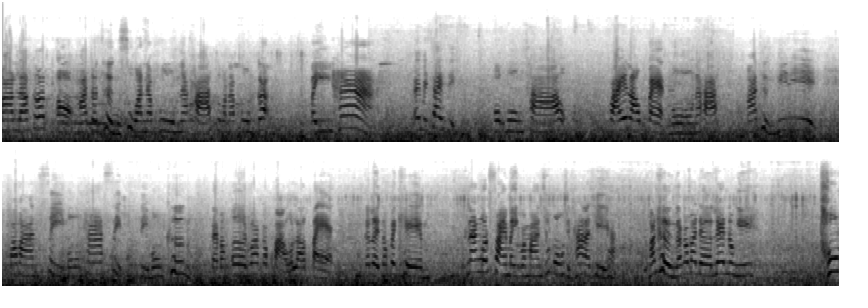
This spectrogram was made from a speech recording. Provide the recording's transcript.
มาแล้วก็ออกมาจนถึงสุวรรณภูมินะคะ สุวรรณภูมิก็ตีห้าเอ้ยไม่ใช่สิหกโมงเช้า ไฟเรา8โมงนะคะ มาถึงที่นี่ประมาณ4โมง50 4โมงครึ่ง แต่บังเอิญว่ากระเป๋าเราแตก ก็เลยต้องไปเคม นั่งรถไฟมาอีกประมาณชั่วโมง 15 นาทีค่ะ มาถึงแล้วก็มาเดินเล่นตรงนี้ ทุ่ม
